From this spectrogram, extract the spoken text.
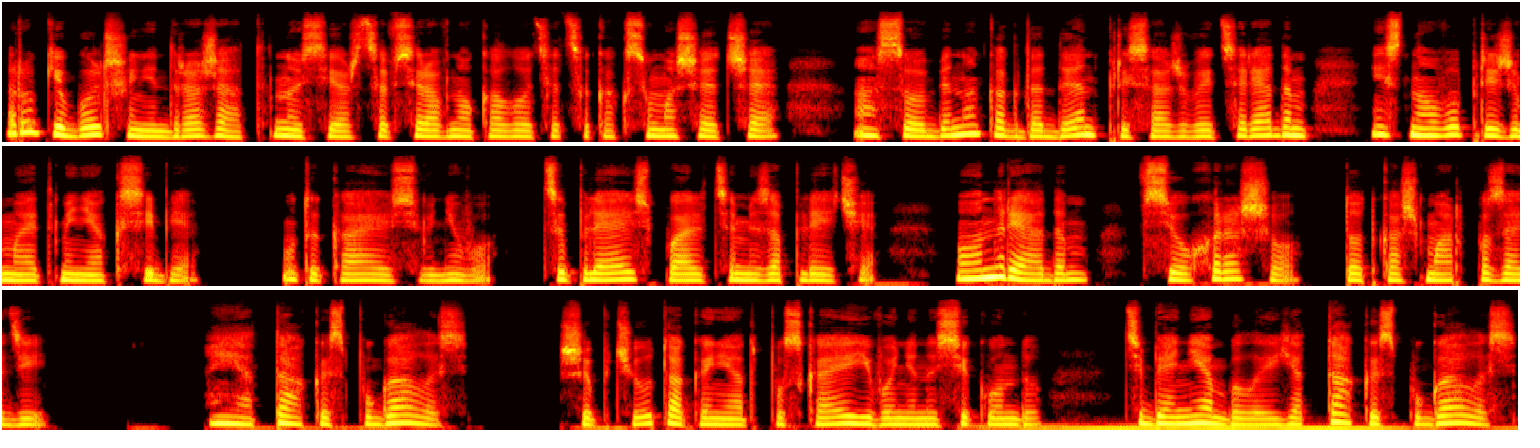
Руки больше не дрожат, но сердце все равно колотится, как сумасшедшее. Особенно, когда Дэн присаживается рядом и снова прижимает меня к себе. Утыкаюсь в него, цепляюсь пальцами за плечи. Он рядом, все хорошо, тот кошмар позади. «Я так испугалась!» — шепчу, так и не отпуская его ни на секунду. «Тебя не было, и я так испугалась!»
